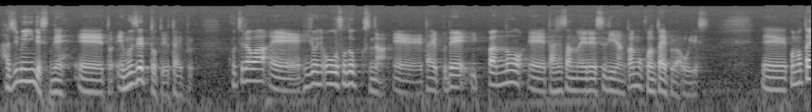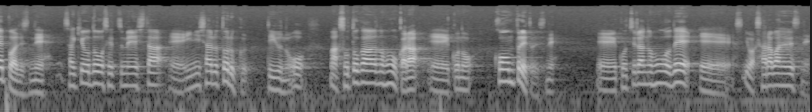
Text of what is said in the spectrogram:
はじめにですね、えー、と MZ というタイプこちらは、えー、非常にオーソドックスな、えー、タイプで一般の、えー、他社さんの LSD なんかもこのタイプが多いです。えー、このタイプはですね先ほど説明した、えー、イニシャルトルクっていうのを、まあ、外側の方から、えー、このコーンプレートですね、えー、こちらの方で、えー、要は皿バネですね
